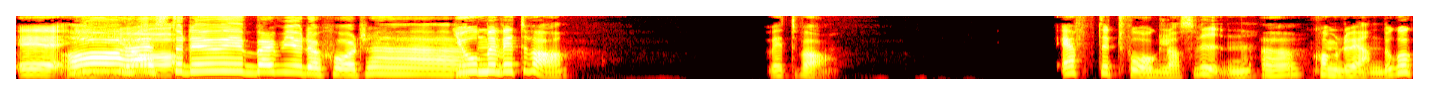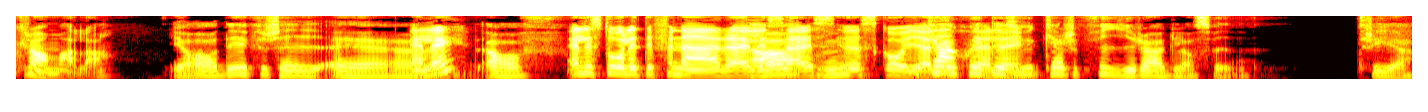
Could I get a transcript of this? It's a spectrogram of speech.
Eh, här ja. står du i Bermuda-shorts. Ah. Jo, men vet du vad? Vet du vad? Efter två glas vin Ja. kommer du ändå gå och krama alla. Ja, det är för sig... Eh, Eller? Ja. Eller stå lite för nära eller ja, så här, mm. skoja kanske lite. inte, Eller... Kanske fyra glas vin. Tre.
